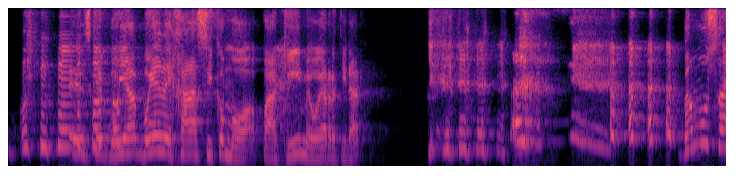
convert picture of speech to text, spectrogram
es que voy a, voy a dejar así como para aquí, me voy a retirar. Vamos a,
